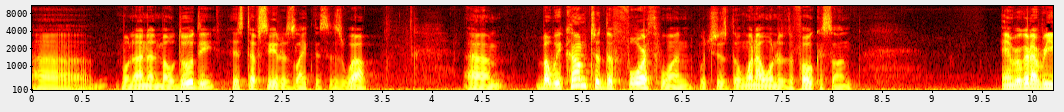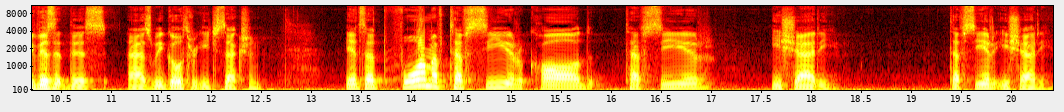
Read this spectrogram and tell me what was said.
uh, Maulana al-Mawdudi, his tafsir is like this as well. Um, but we come to the fourth one, which is the one I wanted to focus on. And we're going to revisit this as we go through each section. It's a form of tafsir called tafsir ishari. Tafsir ishari.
